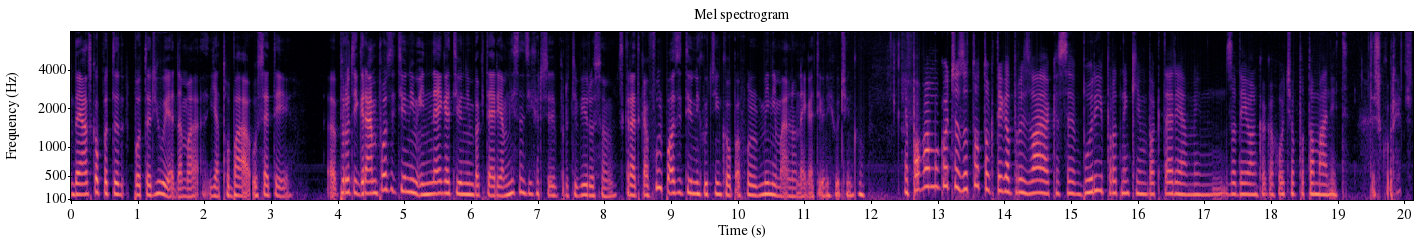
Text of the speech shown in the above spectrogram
dejansko potr- potrjuje, da ima jatoba vse te eh, proti gram pozitivnim in negativnim bakterijam. Nisem si če je proti virusom. Skratka, ful pozitivnih učinkov, pa ful minimalno negativnih učinkov. Ja, pa pa mogoče zato tok tega proizvaja, ker se bori proti nekim bakterijam in zadevam, ki ga hočejo potamaniti. Težko reči.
